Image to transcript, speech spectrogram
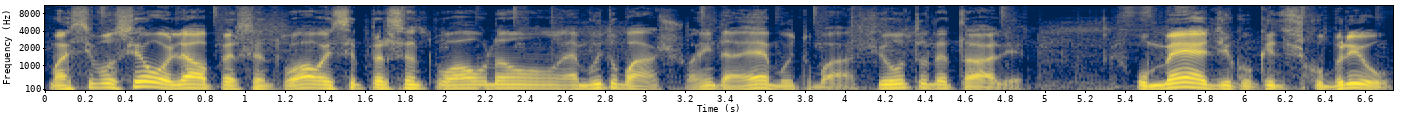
Mas se você olhar o percentual, esse percentual não é muito baixo, ainda é muito baixo. E outro detalhe, o médico que descobriu,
